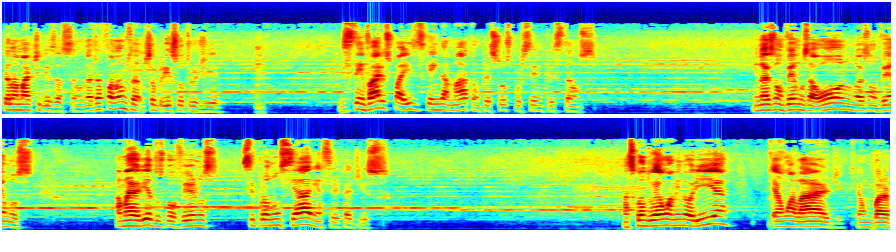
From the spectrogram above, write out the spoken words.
pela martirização. Nós já falamos sobre isso outro dia. Existem vários países que ainda matam pessoas por serem cristãos. E nós não vemos a ONU, nós não vemos a maioria dos governos se pronunciarem acerca disso. Mas quando é uma minoria, é um alarde, é um, bar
